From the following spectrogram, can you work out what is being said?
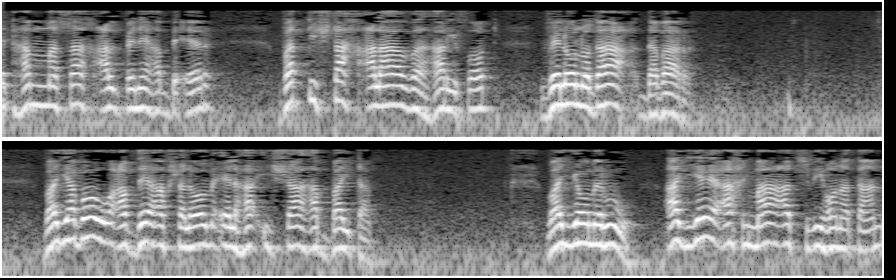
את המסך על פני הבאר, ותשטח עליו הריפות, ולא נודע דבר. ויבואו עבדי אבשלום אל האישה הביתה. ויאמרו, איה אחימעץ ויהונתן?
